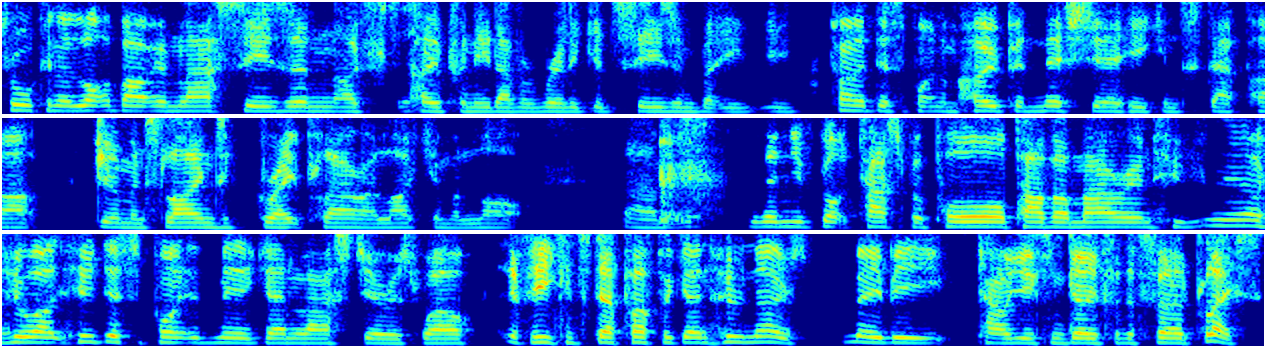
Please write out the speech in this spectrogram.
talking a lot about him last season. I was hoping he'd have a really good season, but he, he kind of disappointed. I'm hoping this year he can step up. German Sline's a great player. I like him a lot. Um, so then you've got Casper Paul, Pavel Marin, who you know, who who disappointed me again last year as well. If he can step up again, who knows? Maybe Kalju can go for the third place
